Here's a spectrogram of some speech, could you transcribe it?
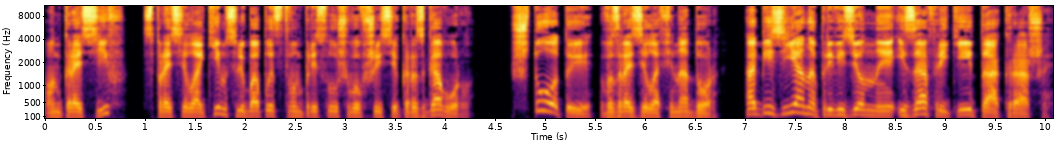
«Он красив?» — спросил Аким с любопытством прислушивавшийся к разговору. «Что ты?» — возразил Афинадор. «Обезьяна, привезенная из Африки, и так краше.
